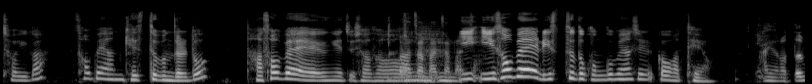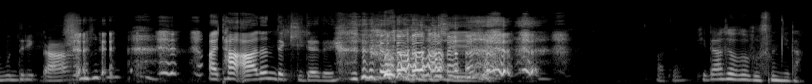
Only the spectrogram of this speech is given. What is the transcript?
저희가 섭외한 게스트분들도 다 섭외에 응해주셔서 맞아 맞아 음. 맞아. 이, 이 섭외 리스트도 궁금해하실 것 같아요. 과연 어떤 분들일까? 아니 다 아는데 기대돼. 맞아요. 기대하셔도 좋습니다.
